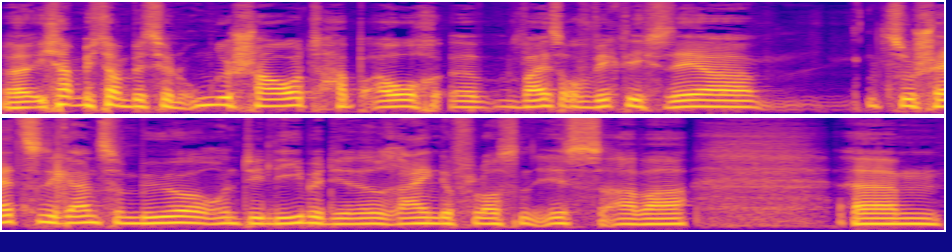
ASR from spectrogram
äh, ich habe mich da ein bisschen umgeschaut, habe auch, äh, weiß auch wirklich sehr zu schätzen die ganze Mühe und die Liebe, die da reingeflossen ist, aber ähm,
